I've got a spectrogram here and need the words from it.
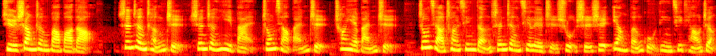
据上证报报道，深证成指、深证一百、中小板指、创业板指、中小创新等深证系列指数实施样本股定期调整。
